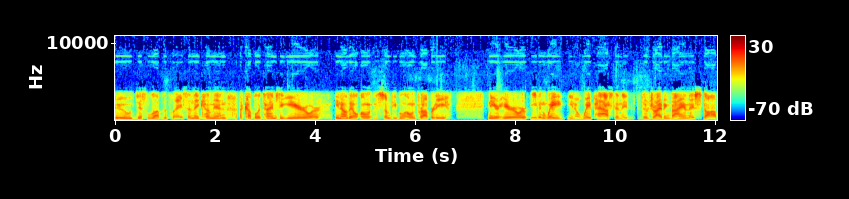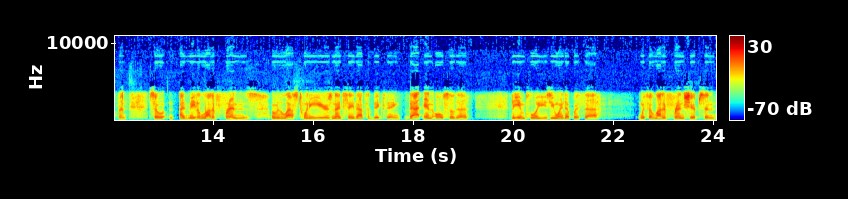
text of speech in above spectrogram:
who just love the place and they come in a couple of times a year or you know they'll own some people own property near here or even way you know way past and they they're driving by and they stop. And so I've made a lot of friends over the last 20 years and I'd say that's a big thing. That and also the the employees. You wind up with uh with a lot of friendships and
